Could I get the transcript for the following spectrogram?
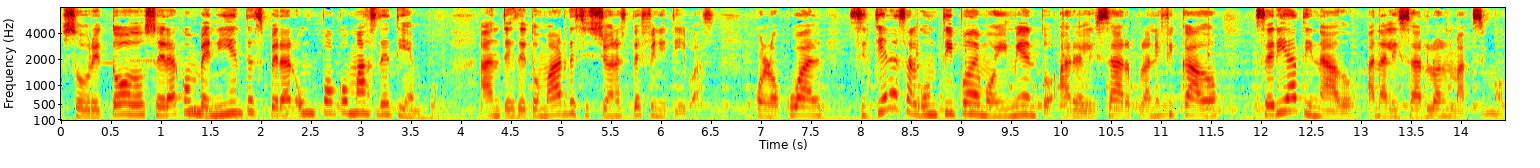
sobre todo, será conveniente esperar un poco más de tiempo antes de tomar decisiones definitivas, con lo cual, si tienes algún tipo de movimiento a realizar planificado, sería atinado analizarlo al máximo,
